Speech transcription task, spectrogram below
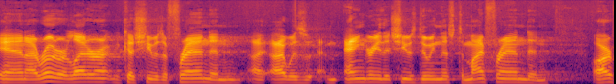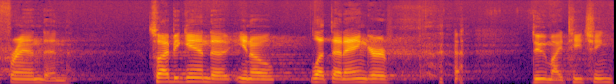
And I wrote her a letter because she was a friend, and I, I, was angry that she was doing this to my friend and our friend. And so I began to, you know, let that anger do my teaching.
